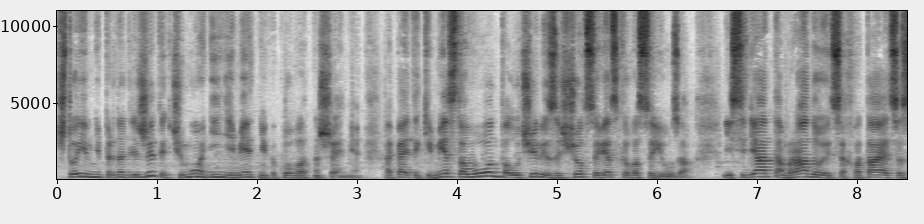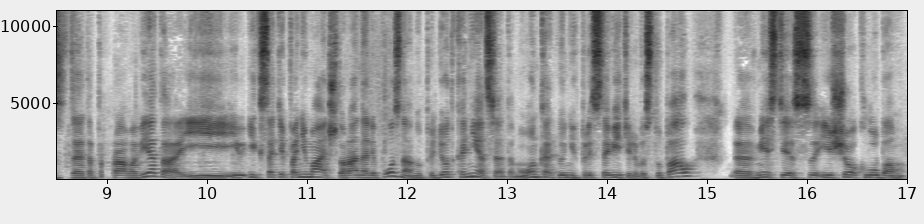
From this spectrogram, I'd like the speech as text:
что им не принадлежит и к чему они не имеют никакого отношения. Опять-таки, место в ООН получили за счет Советского Союза. И сидят там, радуются, хватаются за это право вето, и, и, и, кстати, понимают, что рано или поздно ну, придет конец этому. Он, как у них представитель, выступал э, вместе с еще клубом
